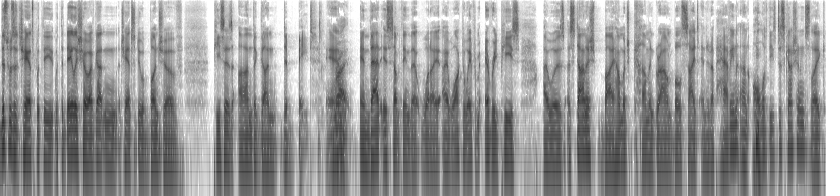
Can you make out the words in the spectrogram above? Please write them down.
this was a chance with the with the Daily Show. I've gotten a chance to do a bunch of pieces on the gun debate, and Right. and that is something that what I, I walked away from every piece. I was astonished by how much common ground both sides ended up having on all of these discussions. Like,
